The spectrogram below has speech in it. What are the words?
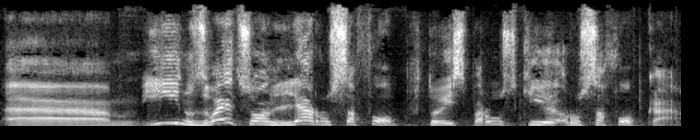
Э, и называется он Ля Русофоб, то есть по-русски русофобка.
